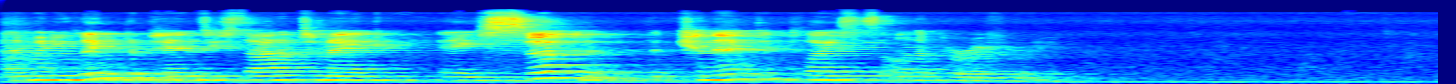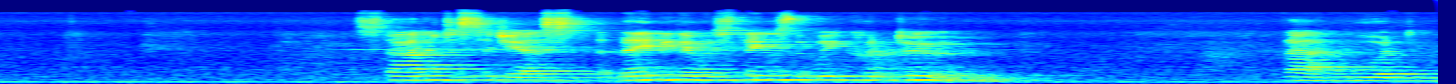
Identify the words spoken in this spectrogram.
And when you linked the pins, you started to make a circuit that connected places on the periphery. Started to suggest that maybe there was things that we could do that would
